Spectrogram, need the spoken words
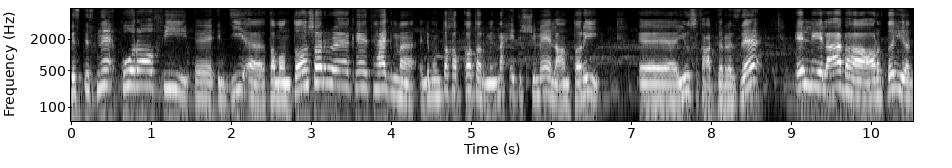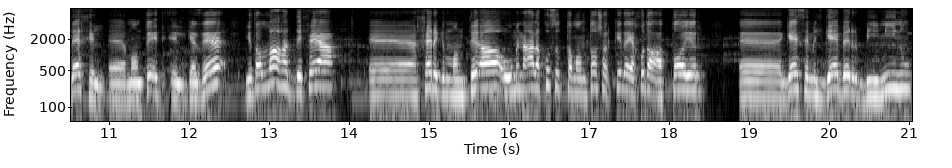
باستثناء كورة في الدقيقة 18 آه، كانت هجمة لمنتخب قطر من ناحية الشمال عن طريق يوسف عبد الرزاق اللي يلعبها عرضية داخل منطقة الجزاء يطلعها الدفاع خارج المنطقة ومن على قوس ال 18 كده ياخدها على الطاير. آه، جاسم الجابر بيمينه.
